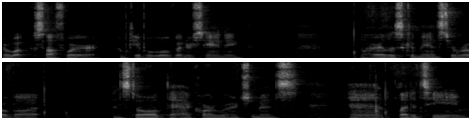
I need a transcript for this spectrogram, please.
or what software I'm capable of understanding. Wireless commands to robot, installed DAQ hardware instruments, and led a team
